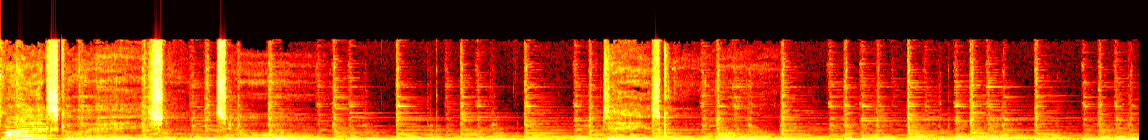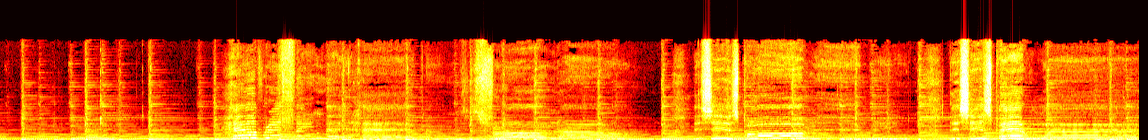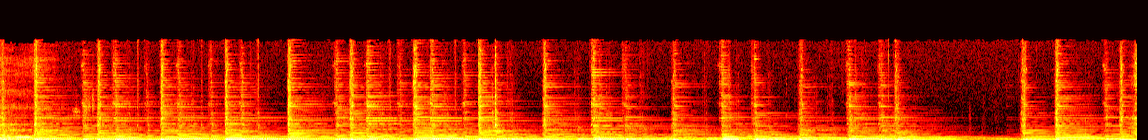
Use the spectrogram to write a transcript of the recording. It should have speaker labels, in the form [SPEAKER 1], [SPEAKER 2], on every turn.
[SPEAKER 1] my excavation too? Cool. Everything that happens is from now. This is rain. This is paralyzed.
